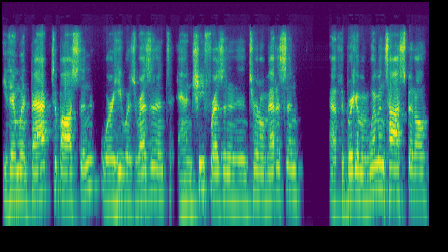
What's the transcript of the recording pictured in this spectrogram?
He then went back to Boston, where he was resident and chief resident in internal medicine at the Brigham and Women's Hospital,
